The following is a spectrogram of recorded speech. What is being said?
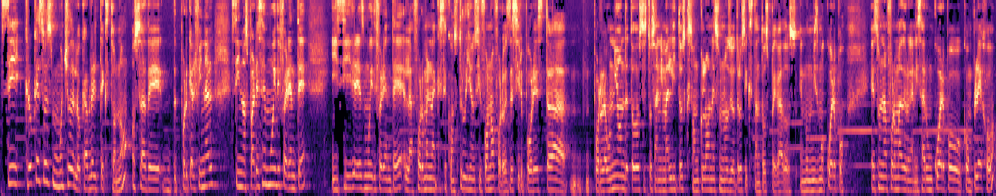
Sí, creo que eso es mucho de lo que habla el texto, ¿no? O sea, de, porque al final sí nos parece muy diferente y sí es muy diferente la forma en la que se construye un sifonóforo, es decir, por esta, por la unión de todos estos animalitos que son clones unos de otros y que están todos pegados en un mismo cuerpo. Es una forma de organizar un cuerpo complejo.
